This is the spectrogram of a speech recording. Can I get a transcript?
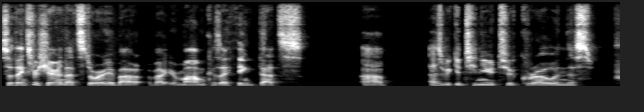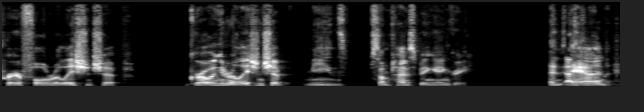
so thanks for sharing that story about about your mom because I think that's uh, as we continue to grow in this prayerful relationship. Growing in relationship means sometimes being angry, and and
